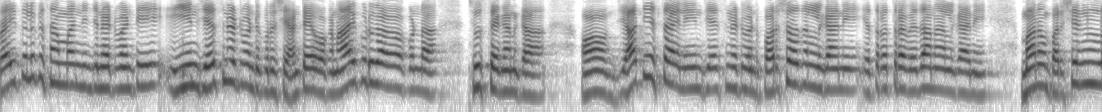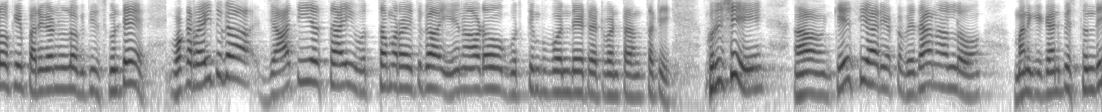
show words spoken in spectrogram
రైతులకు సంబంధించినటువంటి ఈయన చేసినటువంటి కృషి అంటే ఒక నాయకుడుగా కాకుండా చూస్తే కనుక జాతీయ స్థాయిలో ఈయన చేసినటువంటి పరిశోధనలు కానీ ఇతరత్ర విధానాలు కానీ మనం పరిశీలనలోకి పరిగణనలోకి తీసుకుంటే ఒక రైతుగా జాతీయ స్థాయి ఉత్తమ రైతుగా ఏనాడో గుర్తింపు పొందేటటువంటి అంతటి కృషి కేసీఆర్ యొక్క విధానాల్లో మనకి కనిపిస్తుంది.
